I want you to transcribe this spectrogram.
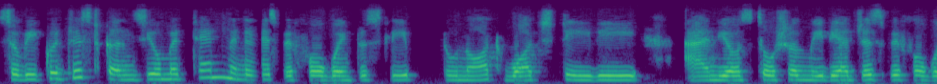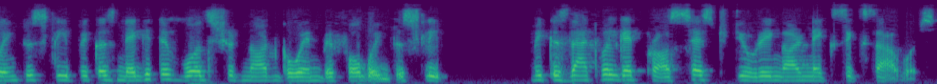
So we could just consume it 10 minutes before going to sleep. Do not watch TV and your social media just before going to sleep because negative words should not go in before going to sleep because that will get processed during our next six hours.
